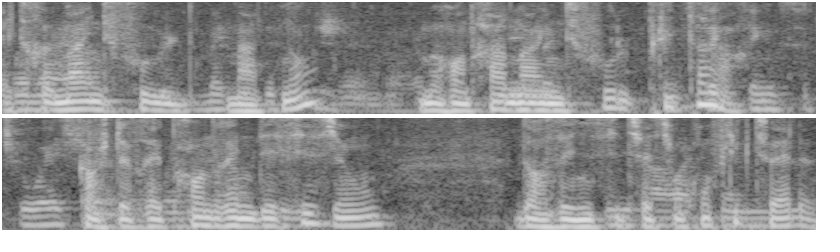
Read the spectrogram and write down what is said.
Être mindful maintenant me rendra mindful plus tard, quand je devrais prendre une décision dans une situation conflictuelle,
